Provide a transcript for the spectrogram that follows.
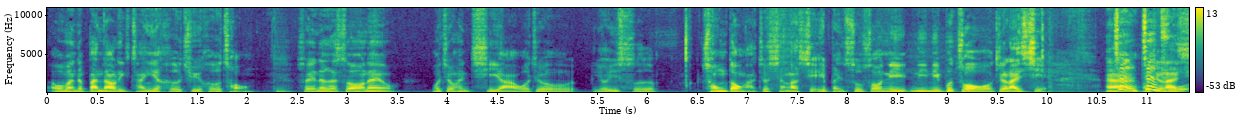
我们的半导体产业何去何从？所以那个时候呢，我就很气啊，我就有一时冲动啊，就想要写一本书，说你你你不做，我就来写。政政府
